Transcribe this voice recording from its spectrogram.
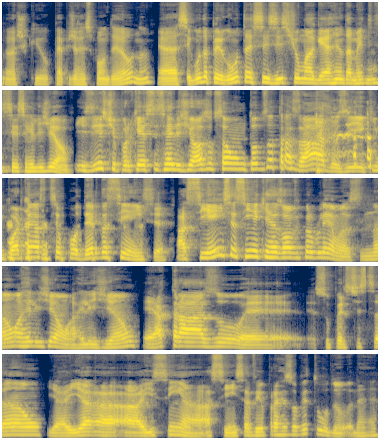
eu acho que o Pepe já respondeu, né? É, a segunda pergunta é se existe uma guerra em andamento uhum. de ciência e religião. Existe, porque esses religiosos são todos atrasados e o que importa é seu poder da ciência. A ciência sim é que resolve problemas, não a religião. A religião é atraso, é superstição, e aí, a, a, aí sim a, a ciência veio para resolver tudo, né?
